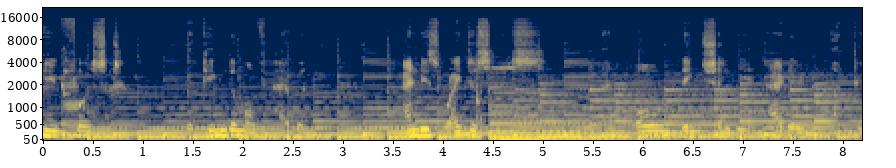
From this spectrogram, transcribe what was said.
ye first the kingdom of heaven and his righteousness, and all things shall be added unto you.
